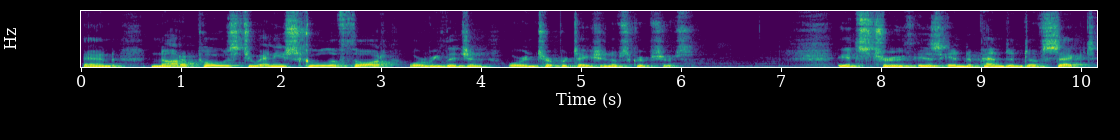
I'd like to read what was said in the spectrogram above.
and not opposed to any school of thought or religion or interpretation of scriptures. Its truth is independent of sect,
